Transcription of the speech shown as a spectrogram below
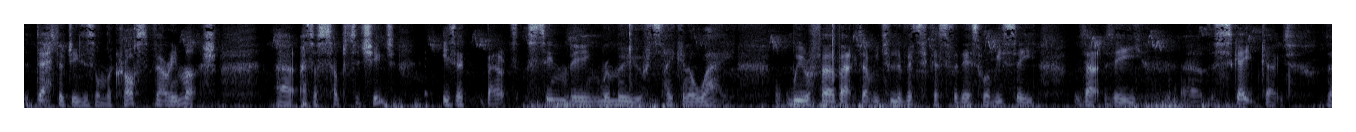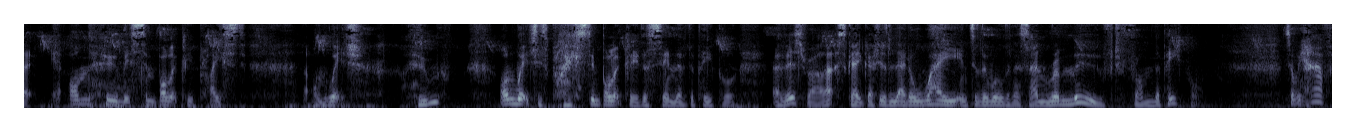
the death of Jesus on the cross, very much uh, as a substitute is about sin being removed, taken away. We refer back, don't we, to Leviticus for this, where we see that the uh, the scapegoat that on whom is symbolically placed, on which, whom, on which is placed symbolically the sin of the people of Israel. That scapegoat is led away into the wilderness and removed from the people. So we have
